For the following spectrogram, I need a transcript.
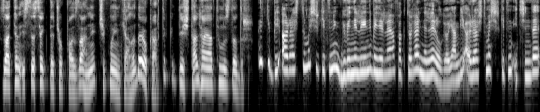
zaten istesek de çok fazla hani çıkma imkanı da yok artık. Dijital hayatımızdadır. Peki bir araştırma şirketinin güvenirliğini belirleyen faktörler neler oluyor? Yani bir araştırma şirketinin içinde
